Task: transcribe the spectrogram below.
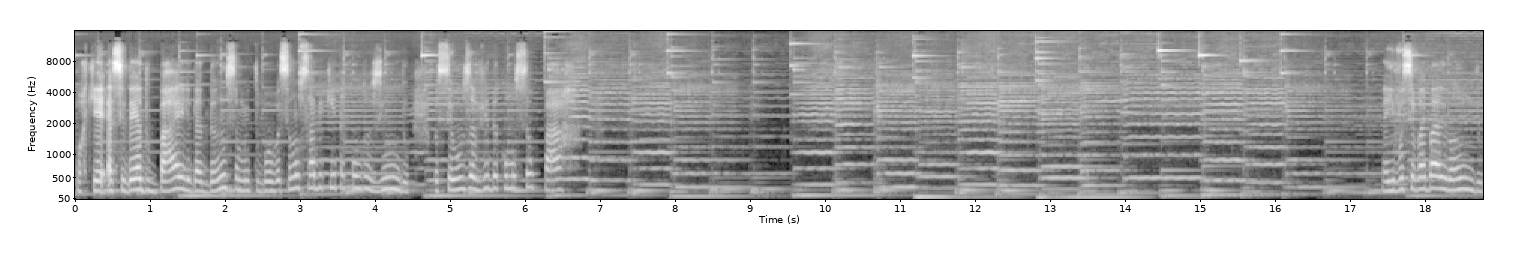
Porque essa ideia do baile, da dança é muito boa. Você não sabe quem está conduzindo, você usa a vida como seu par. Aí você vai bailando,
